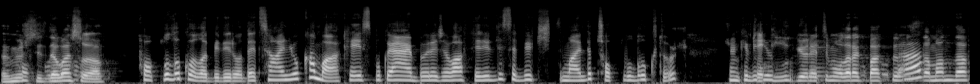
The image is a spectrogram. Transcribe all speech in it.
ömür sizde varsa topluluk olabilir o detay yok ama Facebook eğer böyle cevap verildiyse büyük ihtimalle topluluktur. Çünkü bir topluluk yönetimi olarak baktığımız zaman da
